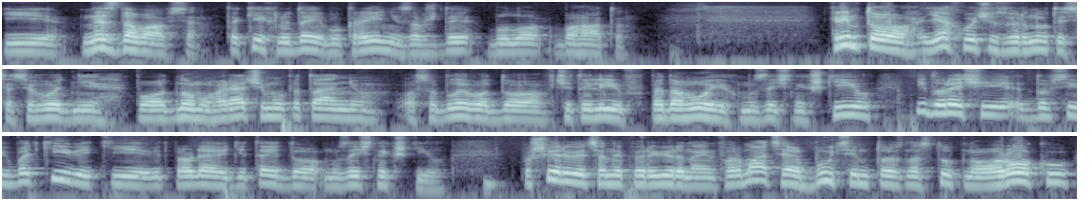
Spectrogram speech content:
і не здавався. Таких людей в Україні завжди було багато. Крім того, я хочу звернутися сьогодні по одному гарячому питанню, особливо до вчителів, педагогів музичних шкіл і, до речі, до всіх батьків, які відправляють дітей до музичних шкіл. Поширюється неперевірена інформація, буцімто з наступного року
